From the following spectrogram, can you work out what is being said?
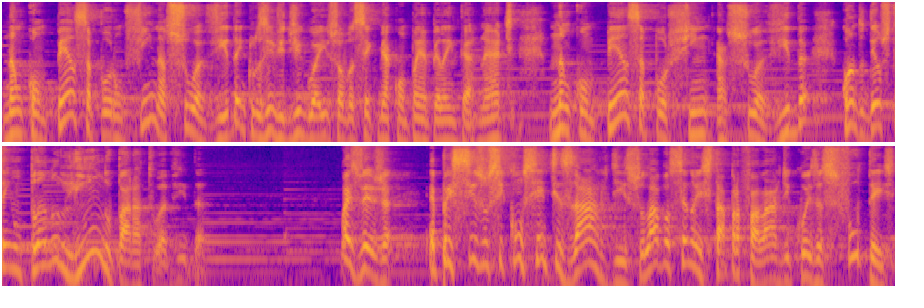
Não compensa por um fim na sua vida, inclusive digo isso a você que me acompanha pela internet, não compensa por fim a sua vida quando Deus tem um plano lindo para a tua vida. Mas veja, é preciso se conscientizar disso. Lá você não está para falar de coisas fúteis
